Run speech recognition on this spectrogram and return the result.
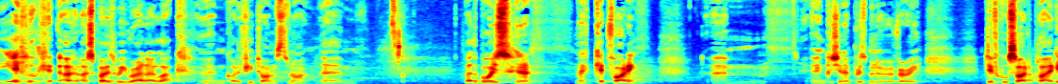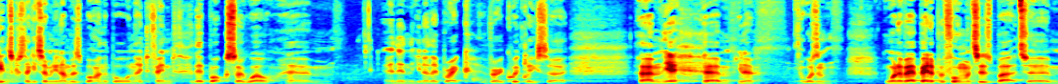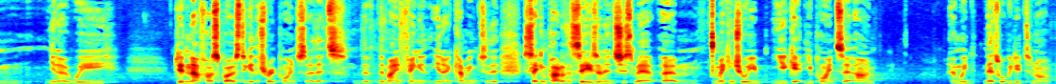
Yeah, look, I, I suppose we rode our luck um, quite a few times tonight. Um, but the boys, you know, they kept fighting. Um, and because, you know, Brisbane are a very difficult side to play against because they get so many numbers behind the ball and they defend their box so well. Um, and then, you know, they break very quickly. So, um, yeah, um, you know, it wasn't one of our better performances, but, you know, we did enough, I suppose, to get the three points. So that's the, the main thing. You know, coming to the second part of the season, it's just about um, making sure you, you get your points at home, and we that's what we did tonight.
